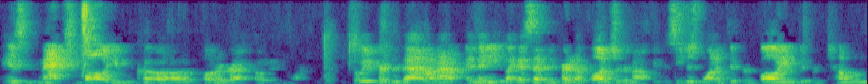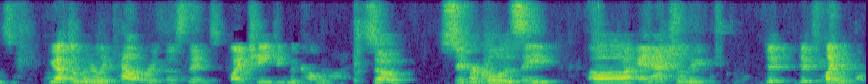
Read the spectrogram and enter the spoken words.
his max volume uh, phonograph cone anymore. So we printed that on out, and then he, like I said, we printed a bunch of them out because he just wanted different volume, different tones. You have to literally calibrate those things by changing the cone on it. So super cool to see, uh, and actually get play with more.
